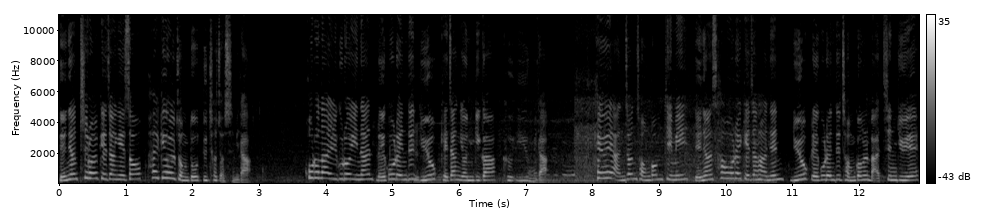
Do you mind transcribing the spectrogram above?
내년 7월 개장에서 8개월 정도 늦춰졌습니다. 코로나19로 인한 레고랜드 뉴욕 개장 연기가 그 이유입니다. 해외 안전 점검팀이 내년 4월에 개장하는 뉴욕 레고랜드 점검을 마친 뒤에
